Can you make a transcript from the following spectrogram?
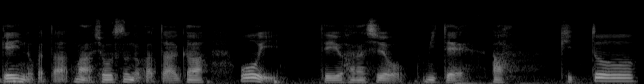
ゲイの方、まあ、少数の方が多いっていう話を見てあきっと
